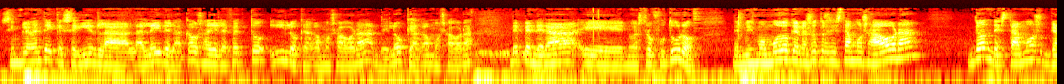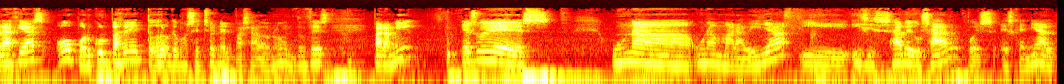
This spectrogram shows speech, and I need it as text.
Simplemente hay que seguir la, la, ley de la causa y el efecto y lo que hagamos ahora, de lo que hagamos ahora, dependerá eh, nuestro futuro. Del mismo modo que nosotros estamos ahora donde estamos gracias o por culpa de todo lo que hemos hecho en el pasado, ¿no? Entonces, para mí, eso es una, una maravilla y, y, si sabe usar, pues es genial.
